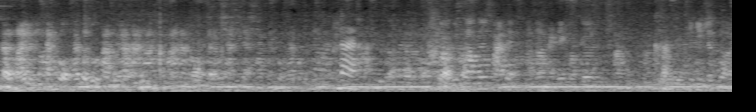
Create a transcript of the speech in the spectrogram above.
แต่ซ้ายอยู่ที่ชั้นหกถ้าเกิดลูกค้าซื้ออาหารมาสามารถนำรถไปรับประทานที่ไหนครับชั้นหกได้ปกติได้ค่ะก่อนที่เราเลือกค้าเนี่ยเราหมายเลขล็อกเกอร์ครับที่กินเรียบร้อย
